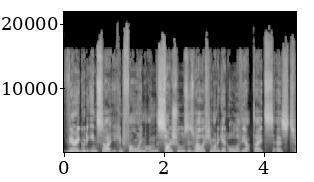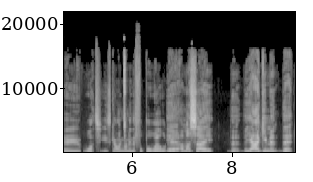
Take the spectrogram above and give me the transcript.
very good insight. You can follow him on the socials as well if you want to get all of the updates as to what is going on in the football world. Yeah, I must say the the argument that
